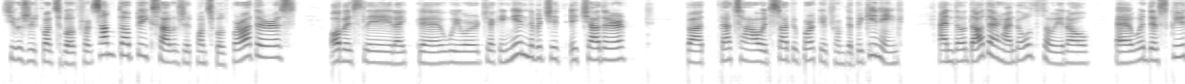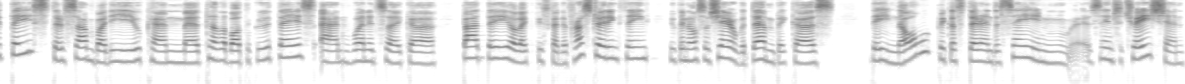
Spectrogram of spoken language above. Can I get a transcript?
she was responsible for some topics, I was responsible for others. Obviously, like uh, we were checking in with each other, but that's how it started working from the beginning. And on the other hand, also, you know, uh, when there's good days, there's somebody you can uh, tell about the good days. And when it's like a bad day or like this kind of frustrating thing, you can also share with them because they know because they're in the same same situation.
